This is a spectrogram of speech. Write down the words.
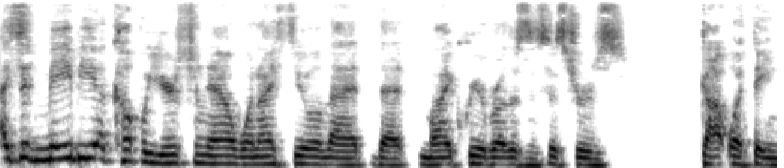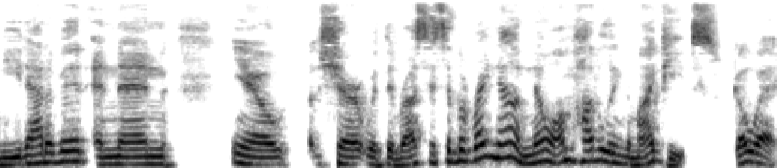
I said maybe a couple years from now when I feel that that my queer brothers and sisters got what they need out of it, and then you know share it with the rest. I said, but right now, no, I'm huddling to my peeps. Go away.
